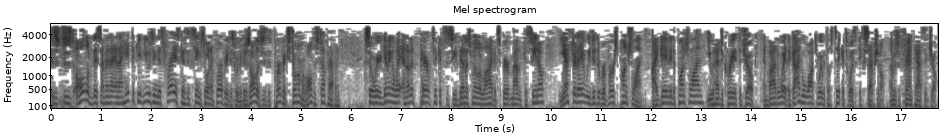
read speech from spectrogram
it's just all of this. I mean, and I hate to keep using this phrase because it seems so inappropriate this week, but there's all this, this perfect storm of all this stuff happening. So we're giving away another pair of tickets to see Dennis Miller live at Spirit Mountain Casino. Yesterday we did the reverse punchline. I gave you the punchline, you had to create the joke. And by the way, the guy who walked away with those tickets was exceptional. That was a fantastic joke.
